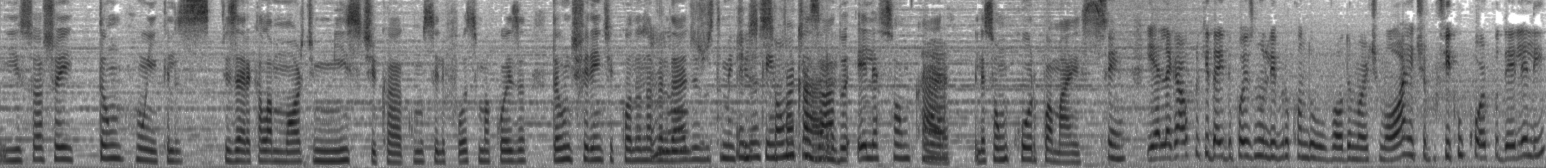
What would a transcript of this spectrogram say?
E isso eu achei tão ruim que eles fizeram aquela morte mística, como se ele fosse uma coisa tão diferente, quando na Hum, verdade é justamente ele isso é que é só um enfatizado. ele é só um cara. É. Ele é só um corpo a mais. Sim. E é legal porque daí depois no livro, quando o Voldemort morre, tipo, fica o corpo dele ali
